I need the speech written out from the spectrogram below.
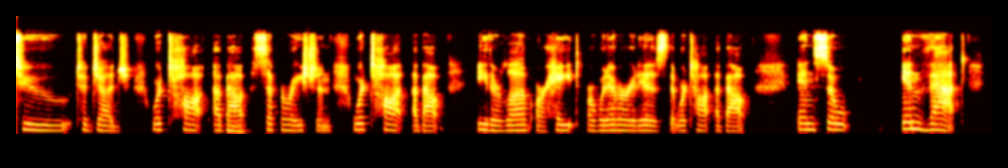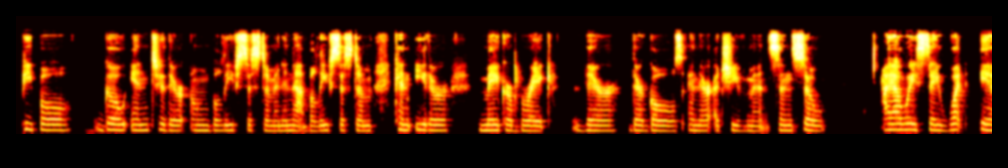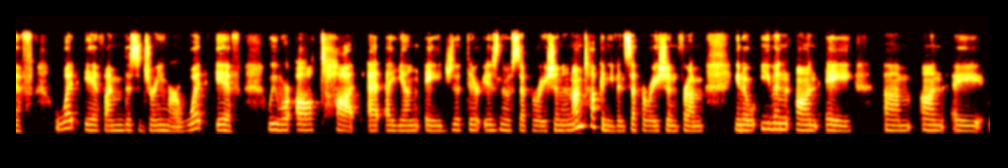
to to judge. We're taught about mm. separation. We're taught about either love or hate or whatever it is that we're taught about. And so in that people go into their own belief system and in that belief system can either make or break their their goals and their achievements. And so I always say, what if? What if I'm this dreamer? What if we were all taught at a young age that there is no separation? And I'm talking even separation from, you know, even on a um, on a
